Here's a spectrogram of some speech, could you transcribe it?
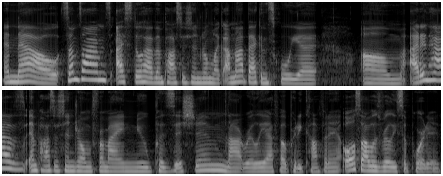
And now, sometimes I still have imposter syndrome. Like, I'm not back in school yet. Um, I didn't have imposter syndrome for my new position. Not really. I felt pretty confident. Also, I was really supported.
